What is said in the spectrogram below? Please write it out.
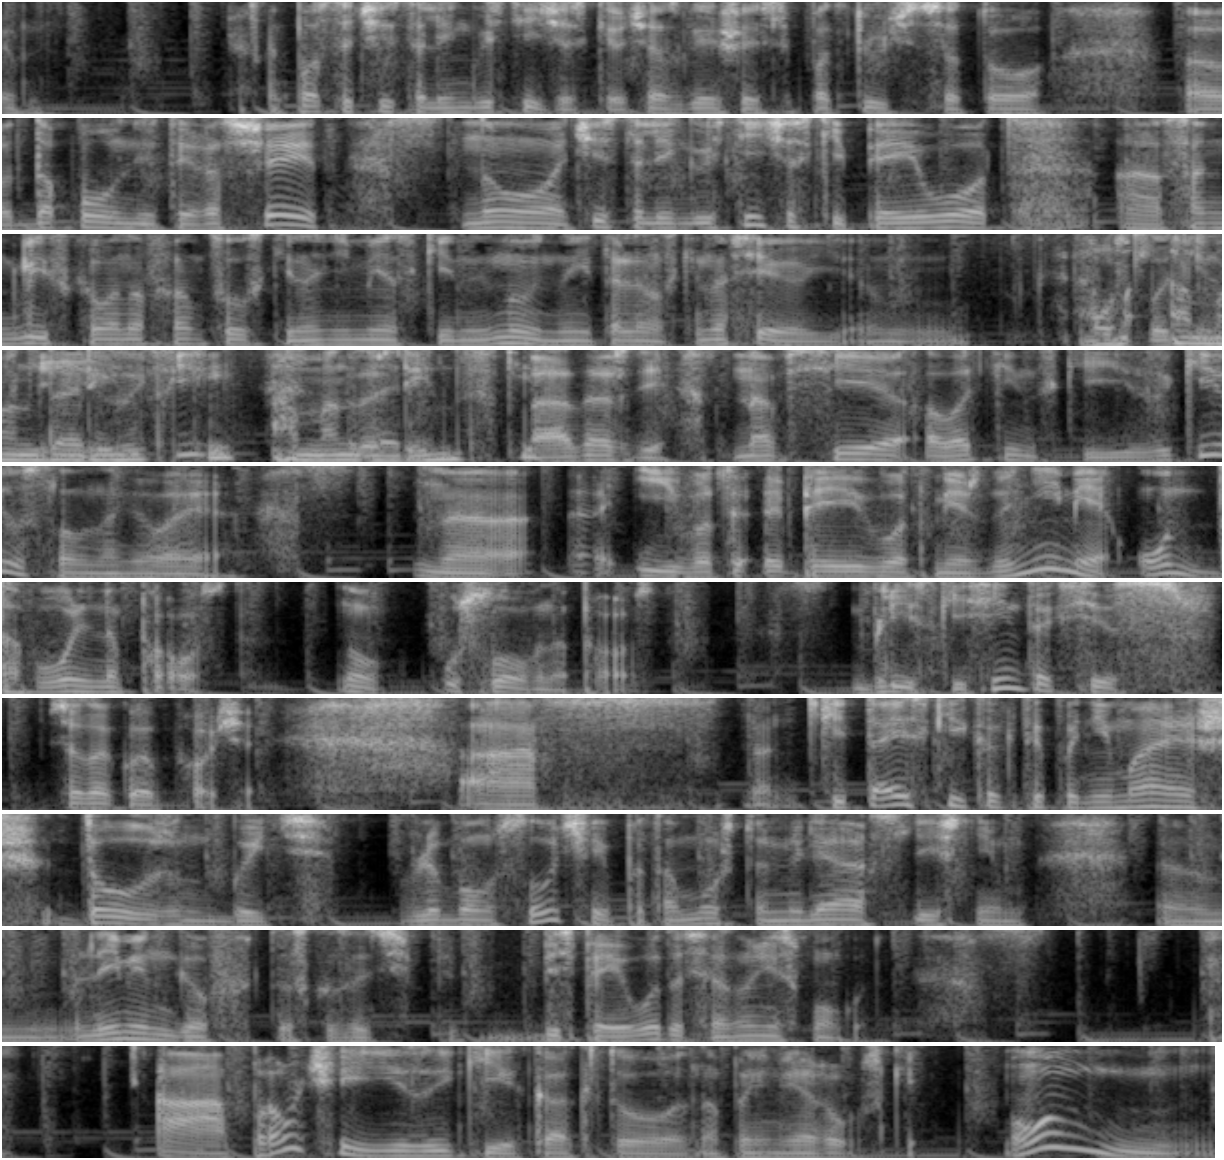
Просто чисто лингвистически. Вот сейчас, говоришь, если подключится, то э, дополнит и расширит. Но чисто лингвистически перевод э, с английского на французский, на немецкий, ну и на итальянский, на все э, постлатинские а мандаринский? языки. А мандаринский? Подожди, подожди. На все латинские языки, условно говоря, на, и вот перевод между ними, он довольно прост. Ну, условно прост. Близкий синтаксис, все такое прочее. А, Китайский, как ты понимаешь, должен быть в любом случае, потому что миллиард с лишним эм, леммингов, так сказать, без перевода все равно не смогут. А прочие языки, как то, например, русский, он,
